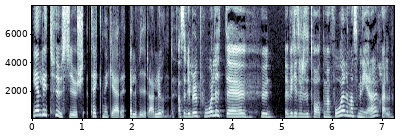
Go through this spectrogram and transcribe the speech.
enligt husdjurstekniker Elvira Lund. Alltså det beror på lite hur, vilket resultat man får när man seminerar själv.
